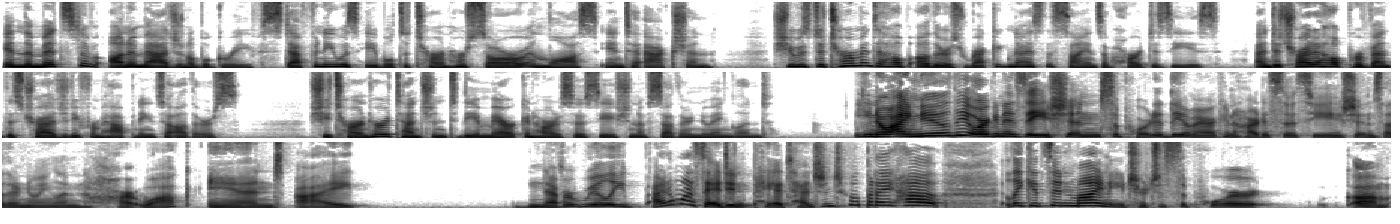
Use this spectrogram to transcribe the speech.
In the midst of unimaginable grief, Stephanie was able to turn her sorrow and loss into action. She was determined to help others recognize the signs of heart disease and to try to help prevent this tragedy from happening to others. She turned her attention to the American Heart Association of Southern New England. You know, I knew the organization supported the American Heart Association Southern New England Heart Walk, and I never really i don't want to say i didn't pay attention to it but i have like it's in my nature to support um,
